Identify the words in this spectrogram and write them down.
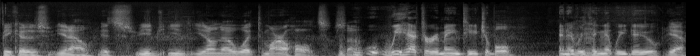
because you know it's you, you you don't know what tomorrow holds. So We have to remain teachable in everything mm-hmm. that we do. yeah,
